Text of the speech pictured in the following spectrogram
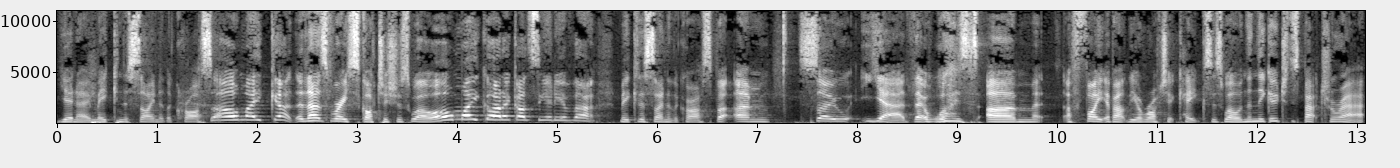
You know, making the sign of the cross. Oh my god, And that's very Scottish as well. Oh my god, I can't see any of that. Making the sign of the cross. But um, so yeah, there was um a fight about the erotic cakes as well, and then they go to this bachelorette,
